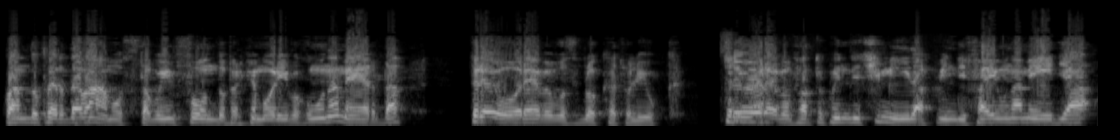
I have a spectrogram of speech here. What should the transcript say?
Quando perdevamo stavo in fondo perché morivo come una merda, tre ore avevo sbloccato Luke. Tre Sì, ore avevo fatto 15.000, quindi fai una media,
